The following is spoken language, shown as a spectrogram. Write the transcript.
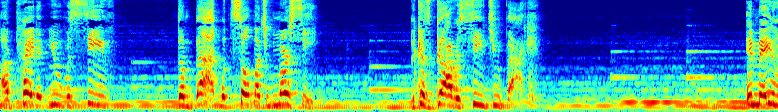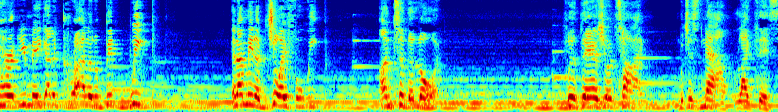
I pray that you receive them back with so much mercy. Because God received you back. It may hurt. You may got to cry a little bit, weep. And I mean a joyful weep unto the Lord. For there's your time, which is now like this.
